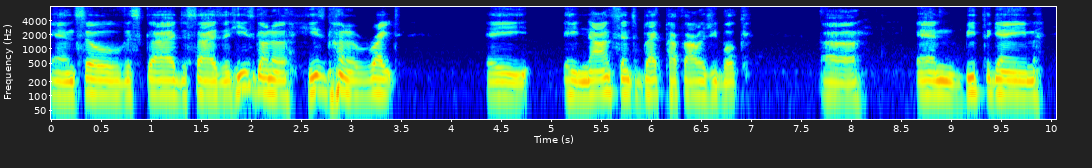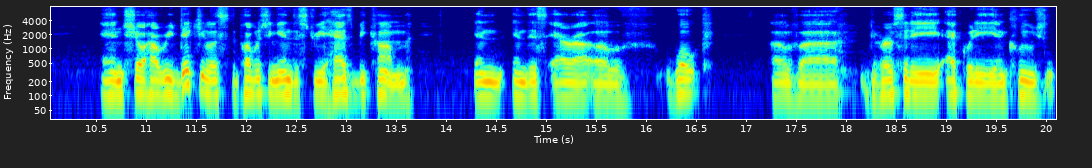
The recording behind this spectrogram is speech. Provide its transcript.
And so this guy decides that he's gonna he's gonna write a a nonsense black pathology book, uh, and beat the game, and show how ridiculous the publishing industry has become in in this era of woke of uh, diversity, equity, inclusion.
